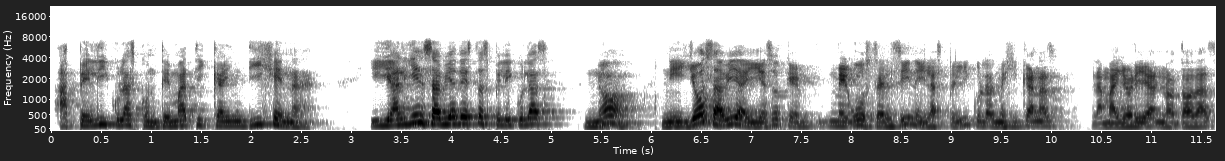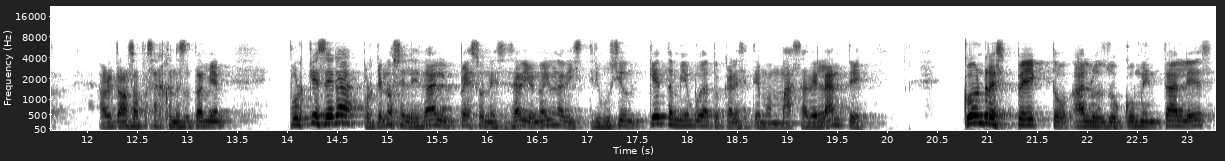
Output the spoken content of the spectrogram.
a películas con temática indígena. ¿Y alguien sabía de estas películas? No, ni yo sabía, y eso que me gusta el cine y las películas mexicanas, la mayoría, no todas, ahorita vamos a pasar con eso también. ¿Por qué será? Porque no se le da el peso necesario, no hay una distribución, que también voy a tocar ese tema más adelante. Con respecto a los documentales,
